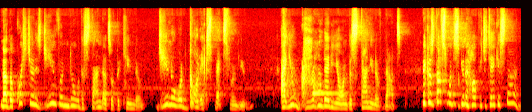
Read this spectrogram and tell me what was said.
Now, the question is do you even know the standards of the kingdom? Do you know what God expects from you? Are you grounded in your understanding of that? Because that's what is going to help you to take a stand.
